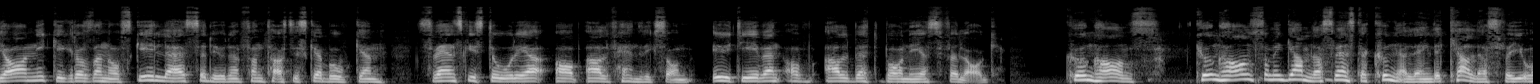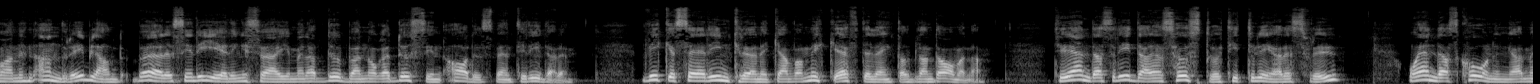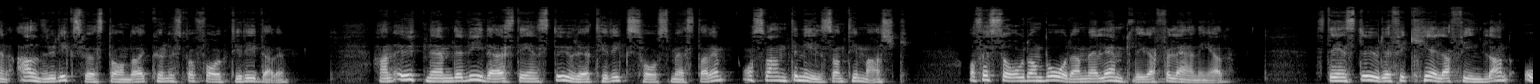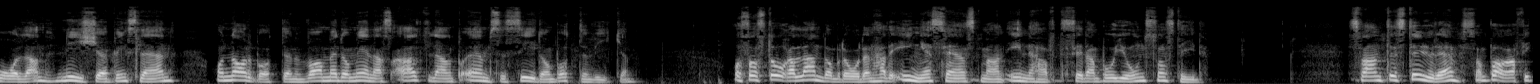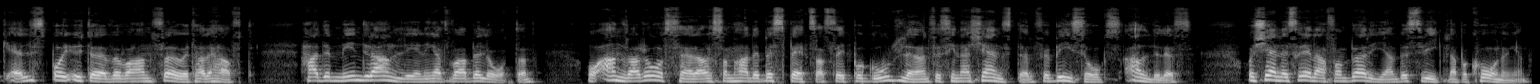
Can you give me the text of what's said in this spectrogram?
Ja, Nicke Grozdanowski läser du den fantastiska boken Svensk historia av Alf Henriksson, utgiven av Albert Bonniers förlag. Kung Hans Kung Hans, som i gamla svenska kungalängder kallas för Johan II ibland, började sin regering i Sverige med att dubba några dussin adelsmän till riddare. Vilket säger rimkrönikan var mycket efterlängtat bland damerna. Ty endast riddarens hustru titulerades fru och endast konungar men aldrig riksföreståndare kunde slå folk till riddare. Han utnämnde vidare Sten Sture till rikshovsmästare och Svante Nilsson till marsk och försåg dem båda med lämpliga förläningar. Sten Sture fick hela Finland, Åland, Nyköpings län och Norrbotten varmed då menas allt land på ömse sidor om Bottenviken. Och så stora landområden hade ingen svensk man innehaft sedan Bo Jonssons tid. Svante Sture, som bara fick Älvsborg utöver vad han förut hade haft, hade mindre anledning att vara belåten och andra rådsherrar som hade bespetsat sig på god lön för sina tjänster förbisågs alldeles och kändes redan från början besvikna på konungen.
